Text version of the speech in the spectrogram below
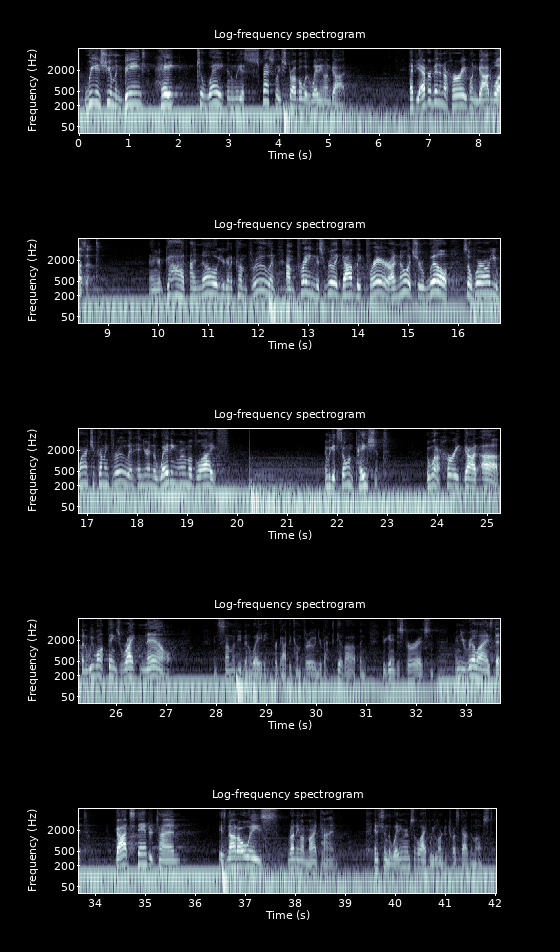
We as human beings hate to wait, and we especially struggle with waiting on God. Have you ever been in a hurry when God wasn't? And you're, God, I know you're going to come through, and I'm praying this really godly prayer. I know it's your will. So where are you? Why aren't you coming through? And, and you're in the waiting room of life. And we get so impatient. We want to hurry God up, and we want things right now. And some of you have been waiting for God to come through, and you're about to give up, and you're getting discouraged. And you realize that God's standard time is not always running on my time. And it's in the waiting rooms of life we learn to trust God the most.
